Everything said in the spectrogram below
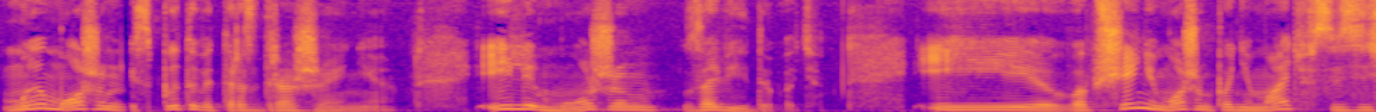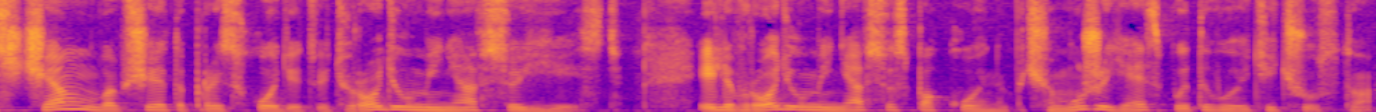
мы можем испытывать раздражение или можем завидовать. И вообще не можем понимать, в связи с чем вообще это происходит. Ведь вроде у меня все есть. Или вроде у меня все спокойно. Почему же я испытываю эти чувства?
